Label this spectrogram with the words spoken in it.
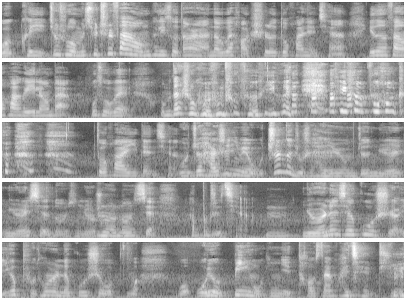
我可以，就是我们去吃饭，我们可以理所当然的为好吃的多花点钱，一顿饭花个一两百无所谓。我们但是我们不能因为 这个播客多花一点钱。我觉得还是因为我真的就是还是因为我们觉得女人女人写的东西，女人说的东西它不值钱。嗯，女人那些故事，一个普通人的故事，我我我我有病，我给你掏三块钱听，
